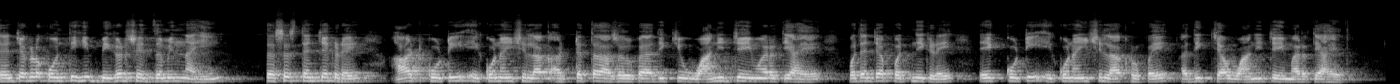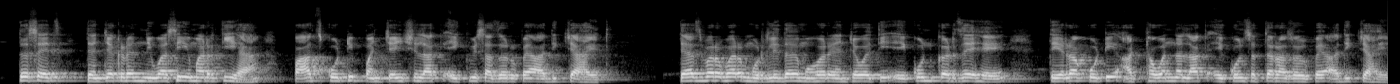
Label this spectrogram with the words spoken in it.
त्यांच्याकडं कोणतीही बिगड शेतजमीन नाही. तसंच त्यांच्याकडे आठ कोटी एकोणऐंशी लाख अठ्ठ्याहत्तर हजार रुपये अधिकची वाणिज्य इमारती आहे व त्यांच्या पत्नीकडे एक कोटी एकोणऐंशी लाख रुपये अधिकच्या वाणिज्य इमारती आहेत. तसेच त्यांच्याकडे निवासी इमारती ह्या पाच कोटी पंच्याऐंशी लाख एकवीस हजार रुपये अधिकच्या आहेत. त्याचबरोबर मुरलीधर मोहर यांच्यावरती एकूण कर्जे हे तेरा कोटी अठ्ठावन्न लाख एकोणसत्तर हजार रुपये अधिकचे आहे.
